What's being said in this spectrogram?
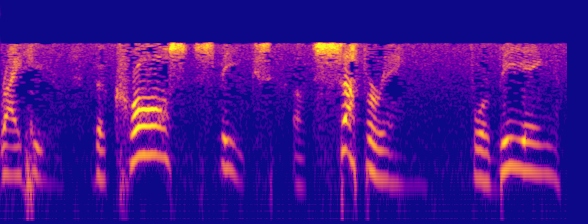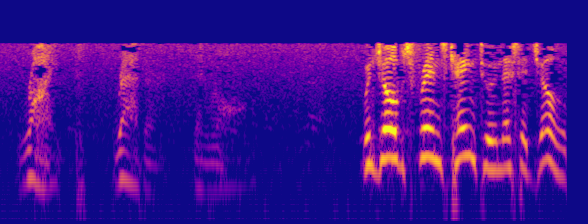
right here. The cross speaks of suffering for being right rather than wrong. When Job's friends came to him, they said, Job,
